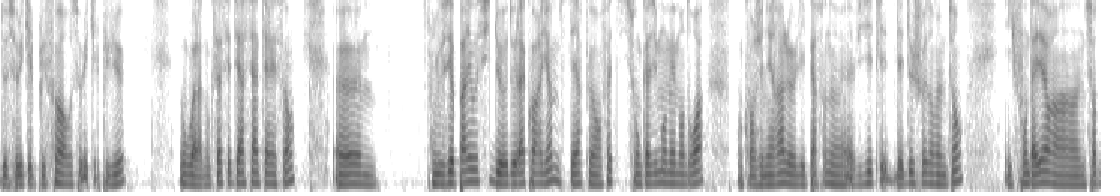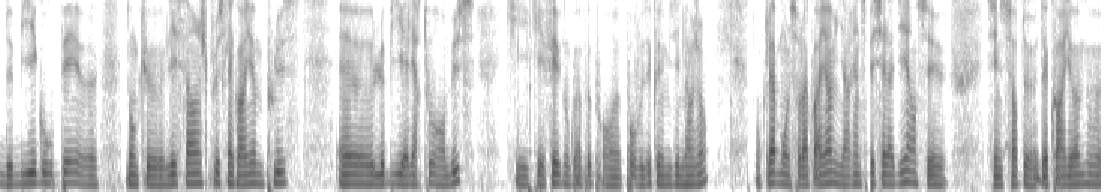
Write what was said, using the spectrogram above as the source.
de celui qui est le plus fort ou celui qui est le plus vieux. Donc voilà, donc ça c'était assez intéressant. Je vous ai parlé aussi de, de l'aquarium, c'est-à-dire qu'en fait, ils sont quasiment au même endroit. Donc en général, les personnes euh, visitent les, deux choses en même temps. ils font d'ailleurs une sorte de billet groupé, euh, donc euh, les singes plus l'aquarium plus le billet aller-retour en bus, qui, qui, est fait donc un peu pour, pour vous économiser de l'argent. Donc là, bon, sur l'aquarium, il n'y a rien de spécial à dire. Hein. C'est c'est une sorte d'aquarium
